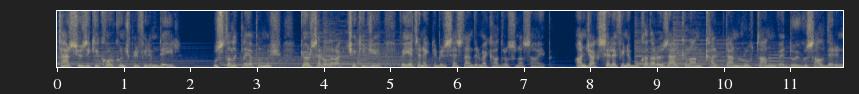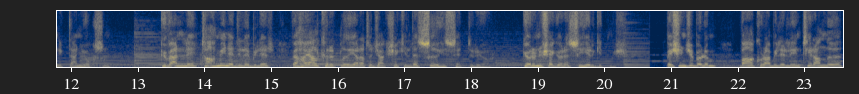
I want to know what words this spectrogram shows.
Ters Yüz 2 korkunç bir film değil. Ustalıkla yapılmış, görsel olarak çekici ve yetenekli bir seslendirme kadrosuna sahip. Ancak selefini bu kadar özel kılan kalpten, ruhtan ve duygusal derinlikten yoksun. Güvenli, tahmin edilebilir ve hayal kırıklığı yaratacak şekilde sığ hissettiriyor. Görünüşe göre sihir gitmiş. Beşinci bölüm, bağ kurabilirliğin tiranlığı,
